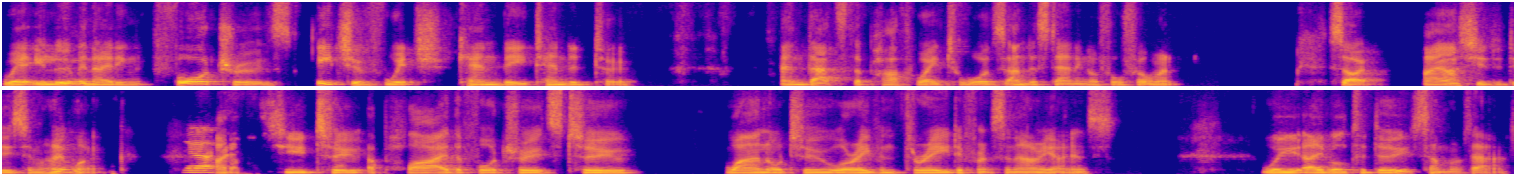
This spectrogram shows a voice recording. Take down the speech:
we're illuminating four truths, each of which can be tended to. And that's the pathway towards understanding of fulfillment. So I asked you to do some homework. Yeah. I asked you to apply the four truths to one or two or even three different scenarios. Were you able to do some of that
